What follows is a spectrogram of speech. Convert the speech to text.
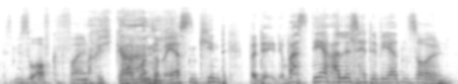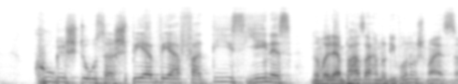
Das ist mir so aufgefallen. Mach ich gar bei unserem nicht. ersten Kind, was der alles hätte werden sollen. Kugelstoßer, Speerwerfer, dies, jenes. Nur weil der ein paar Sachen durch die Wohnung schmeißt.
